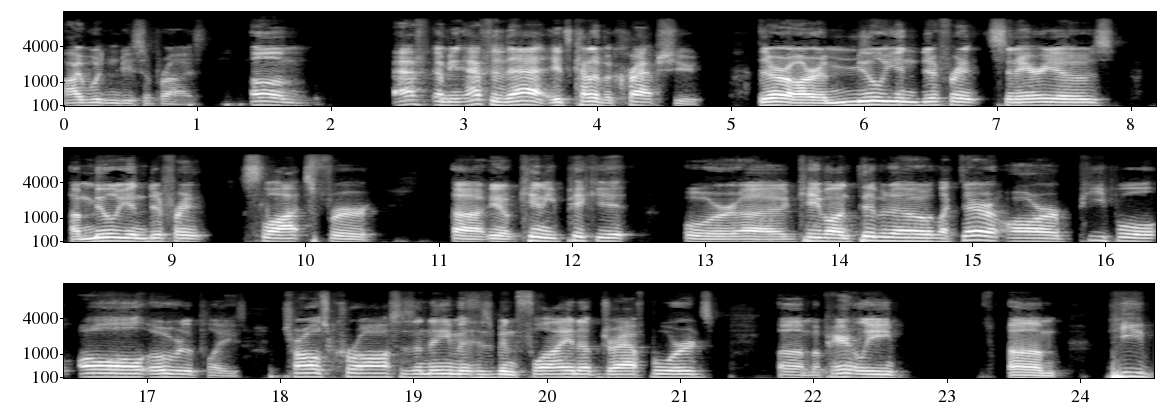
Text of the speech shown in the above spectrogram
I wouldn't be surprised. Um after I mean, after that, it's kind of a crapshoot there are a million different scenarios, a million different slots for, uh, you know, Kenny Pickett or uh, Kayvon Thibodeaux. Like there are people all over the place. Charles Cross is a name that has been flying up draft boards. Um, apparently, um, he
